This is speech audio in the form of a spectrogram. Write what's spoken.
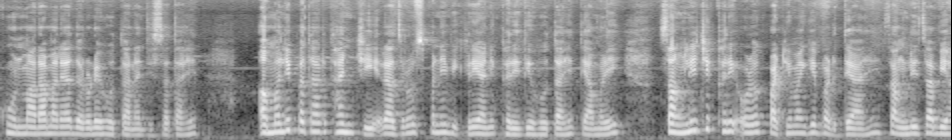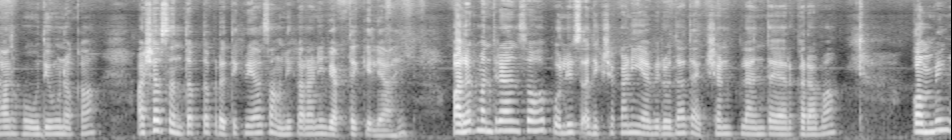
खून मारामाऱ्या दरोडे होताना दिसत आहेत. अंमली पदार्थांची राजरोसपणे विक्री आणि खरेदी होत आहे. त्यामुळे सांगलीची खरी ओळख पाठीमागे पडते आहे. सांगलीचा बिहार होऊ देऊ नका अशा संतप्त प्रतिक्रिया सांगलीकरांनी व्यक्त केल्या आहेत. पालकमंत्र्यांसह पोलीस अधीक्षकांनी याविरोधात ॲक्शन प्लॅन तयार करावा. कॉम्बिंग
